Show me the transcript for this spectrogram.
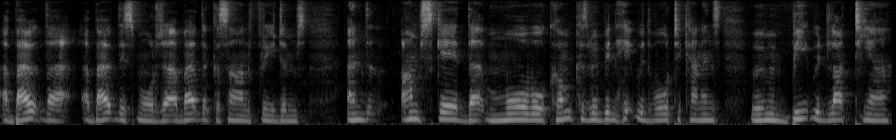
about that, about this morja, about the Kisan freedoms. And I'm scared that more will come because we've been hit with water cannons, we've been beat with latiyan,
